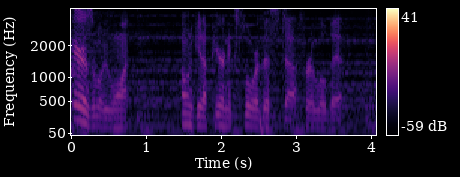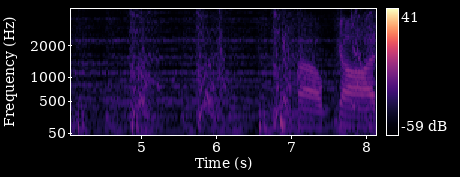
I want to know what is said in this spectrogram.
Here's what we want. I want to get up here and explore this stuff for a little bit. Oh, God.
